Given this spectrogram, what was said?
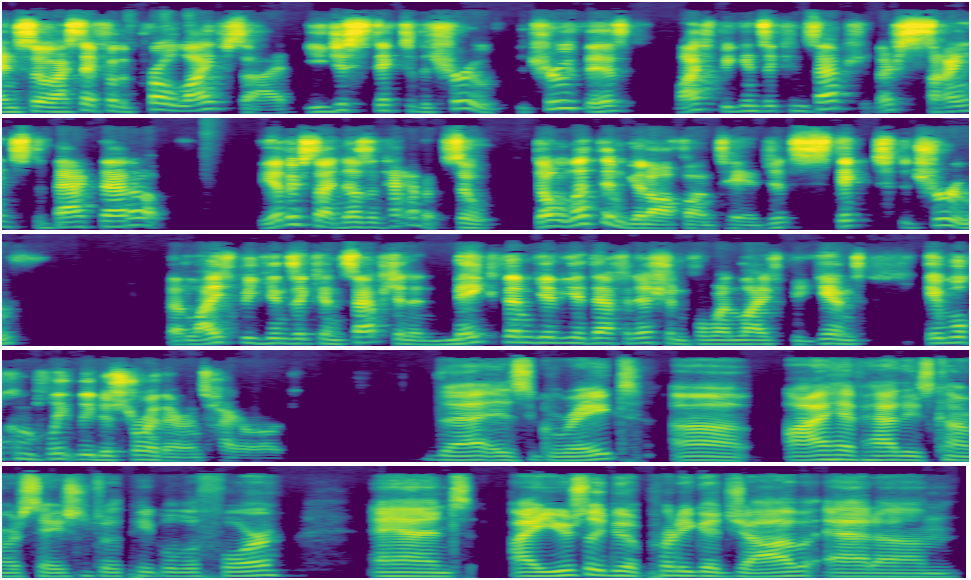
and so i say for the pro-life side you just stick to the truth the truth is life begins at conception there's science to back that up the other side doesn't have it. So don't let them get off on tangents. Stick to the truth that life begins at conception and make them give you a definition for when life begins. It will completely destroy their entire argument. That is great. Uh, i have had these conversations with people before and I usually do a pretty good job at um,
